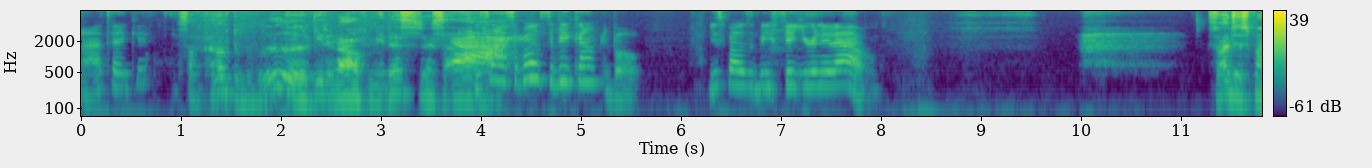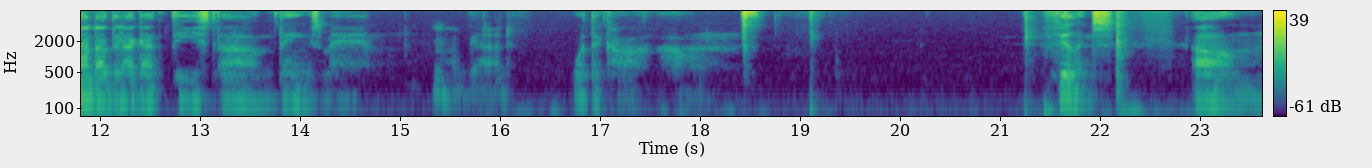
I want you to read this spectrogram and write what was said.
I take it. It's uncomfortable. Ugh, get it off me. That's just ah. It's not supposed to be comfortable. You're supposed to be figuring it out. So I just found out that I got these um things, man. Oh God. What they call um, feelings. Um.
